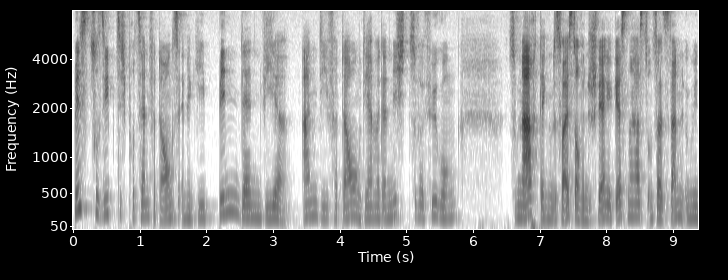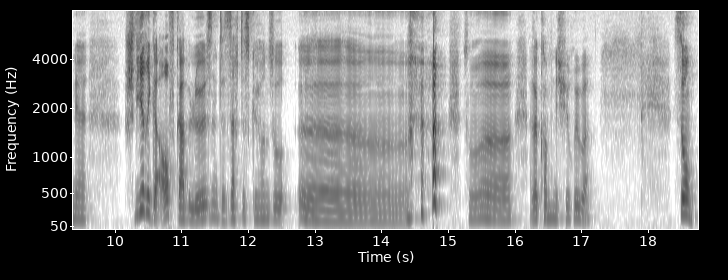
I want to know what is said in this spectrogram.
bis zu 70 Prozent Verdauungsenergie binden wir an die Verdauung. Die haben wir dann nicht zur Verfügung zum Nachdenken. Das weißt du auch, wenn du schwer gegessen hast und sollst dann irgendwie eine schwierige Aufgabe lösen, da sagt das Gehirn so, äh, so, äh, also kommt nicht viel rüber. So,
